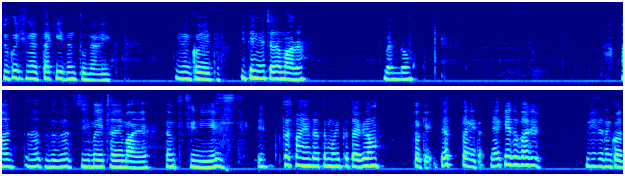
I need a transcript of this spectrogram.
szykujcie się na taki jeden tunelik. Jeden korytarz. I piękne telemary. Będą. To, to moje czary małe. Tam w skrzyni jest. I ktoś pamięta ten mój pentagram? Okej, to, to nie tak. Jak ja to bardziej... Widzicie ten kod...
